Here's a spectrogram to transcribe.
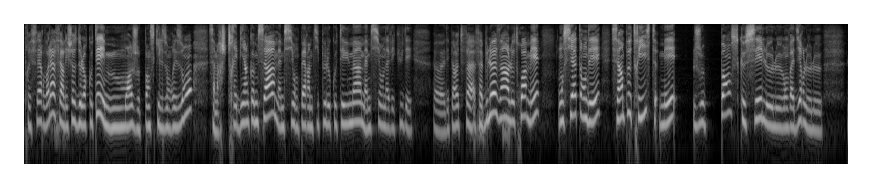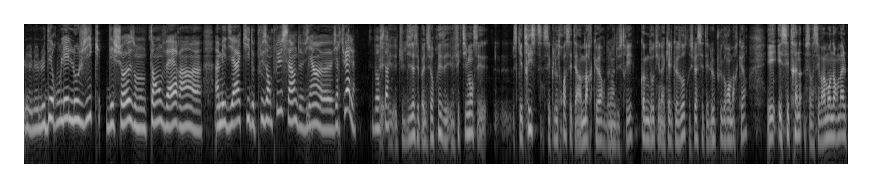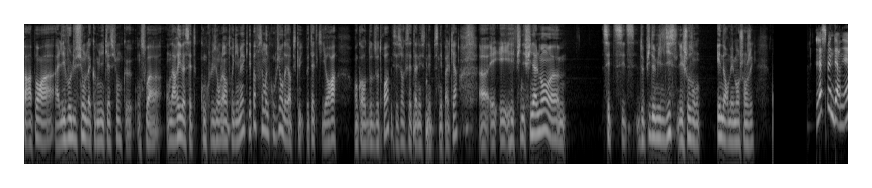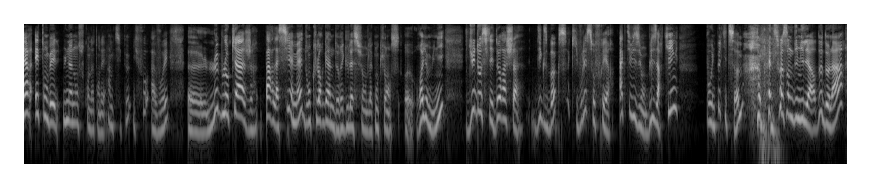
préfèrent voilà, faire les choses de leur côté. Et moi, je pense qu'ils ont raison. Ça marche très bien comme ça, même si on perd un petit peu le côté humain, même si on a vécu des, des périodes fabuleuses hein, à l'E3. Mais on s'y attendait. C'est un peu triste, mais je pense que c'est le, on va dire le, le déroulé logique des choses. On tend vers un, média qui de plus en plus hein, devient euh, virtuel. Et, tu le disais, c'est pas une surprise. effectivement, c'est ce qui est triste, c'est que le 3 c'était un marqueur de l'industrie, comme d'autres, il y en a quelques autres. Celui-là, c'était le plus grand marqueur. Et, c'est vraiment normal par rapport à, l'évolution de la communication qu'on soit, arrive à cette conclusion-là entre guillemets, qui n'est pas forcément une conclusion d'ailleurs, puisque peut-être qu'il y aura encore d'autres E3, mais c'est sûr que cette année, ce n'est pas le cas. Euh, et, finalement, euh, depuis 2010, les choses ont énormément changé. La semaine dernière est tombée une annonce qu'on attendait un petit peu, il faut avouer, euh, le blocage par la CMA, donc l'organe de régulation de la concurrence au Royaume-Uni, du dossier de rachat d'Xbox qui voulait s'offrir Activision Blizzard King pour une petite somme, près de 70 milliards de dollars.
